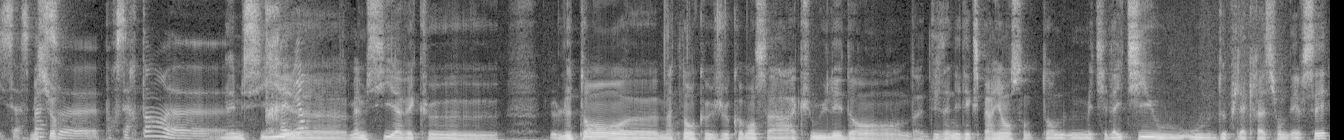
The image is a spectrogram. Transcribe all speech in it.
ça, se passe euh, pour certains euh, même si, très bien. même si avec le temps, maintenant que je commence à accumuler dans, des années d'expérience dans le métier de l'IT ou, depuis la création de DFC,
